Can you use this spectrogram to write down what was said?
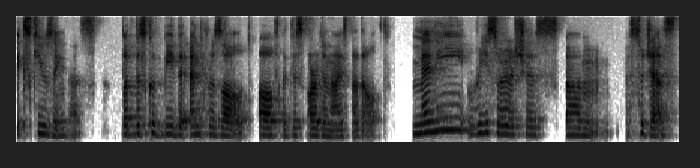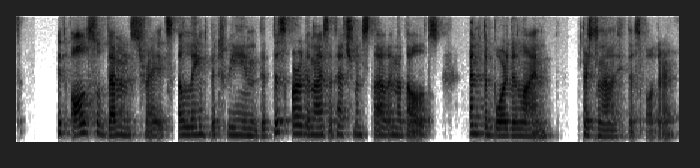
excusing this, but this could be the end result of a disorganized adult. Many researchers um, suggest it also demonstrates a link between the disorganized attachment style in adults and the borderline personality disorder.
